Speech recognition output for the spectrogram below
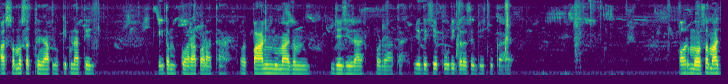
आज समझ सकते हैं आप लोग कितना तेज एकदम कोहरा पड़ा था और पानी नुमा एकदम झीरा पड़ रहा था। ये देखिए पूरी तरह से भीग चुका है। और मौसम आज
